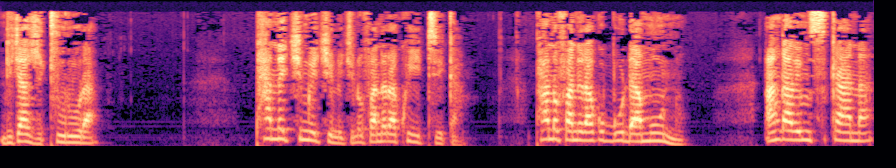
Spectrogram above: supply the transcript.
ndichazviturura. Pane chimwe chinhu chinofanira kuitika. Panofanira kubuda munhu angave musikana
